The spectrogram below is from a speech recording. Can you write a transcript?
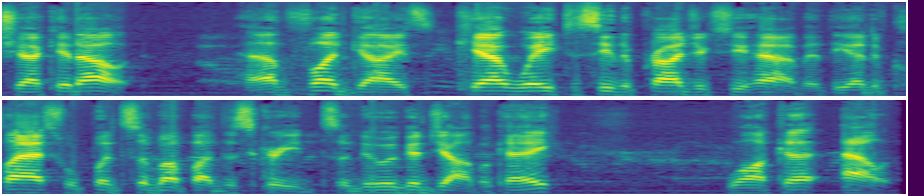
Check it out. Have fun, guys. Can't wait to see the projects you have. At the end of class, we'll put some up on the screen. So do a good job, okay? Wokka out.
